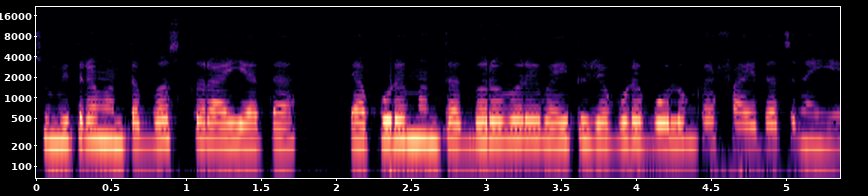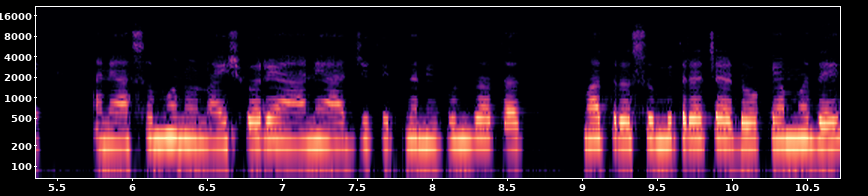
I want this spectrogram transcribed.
सुमित्रा म्हणतात बस कराई आता. त्या त्यापुढे म्हणतात बरोबर आहे बाई तुझ्या पुढे बोलून काही फायदाच नाहीये. आणि असं म्हणून ऐश्वर्या आणि आजी तिथनं निघून जातात. मात्र सुमित्राच्या डोक्यामध्ये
